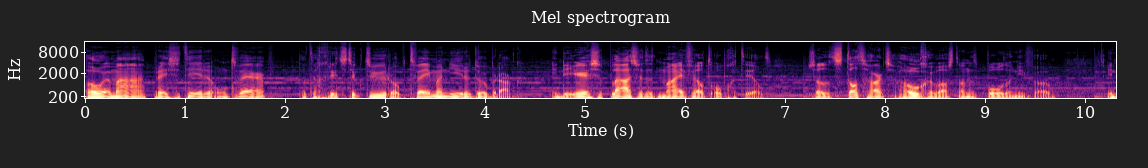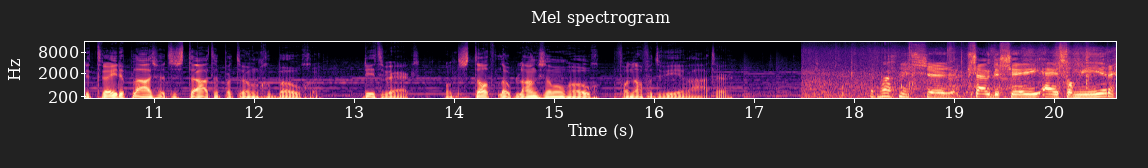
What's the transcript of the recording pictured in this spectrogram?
OMA presenteerde een ontwerp dat de gridstructuren op twee manieren doorbrak. In de eerste plaats werd het maaiveld opgetild, zodat het stadshart hoger was dan het polderniveau. In de tweede plaats werd de statenpatroon gebogen. Dit werkt, want de stad loopt langzaam omhoog vanaf het weerwater. Het was dus uh, Zuiderzee, IJsselmeer,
